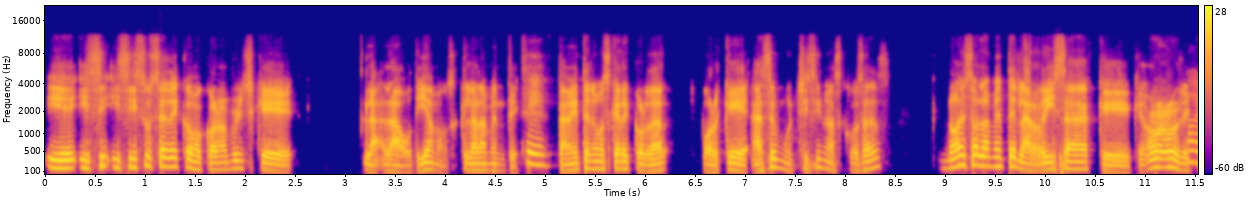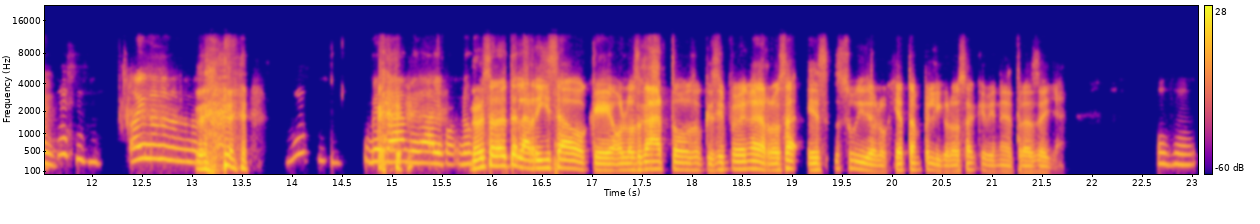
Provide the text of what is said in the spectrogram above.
Y, y sí, y sí sucede como con Umbridge que la, la odiamos, claramente. Sí. También tenemos que recordar por qué hace muchísimas cosas. No es solamente la risa que, que- Ay, Ay no, no, no, no. Me da, me da algo. No. no es solamente la risa o que o los gatos o que siempre venga de rosa, es su ideología tan peligrosa que viene detrás de ella. Ujú.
